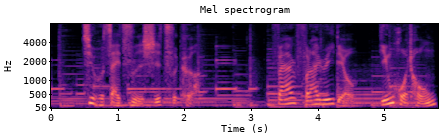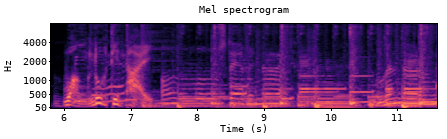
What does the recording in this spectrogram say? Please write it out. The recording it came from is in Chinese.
就在此时此刻。Firefly Radio，萤火虫网络电台。Almost night, every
